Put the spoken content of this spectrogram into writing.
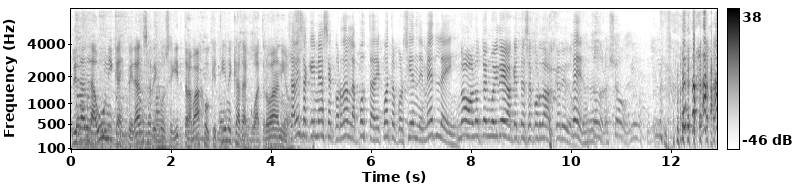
le dan la única esperanza de conseguir trabajo que tiene cada cuatro años. ¿Sabés a qué me hace acordar la posta de 4% de Medley? No, no tengo idea qué te hace acordar, querido. Pero todos los shows, viejo.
